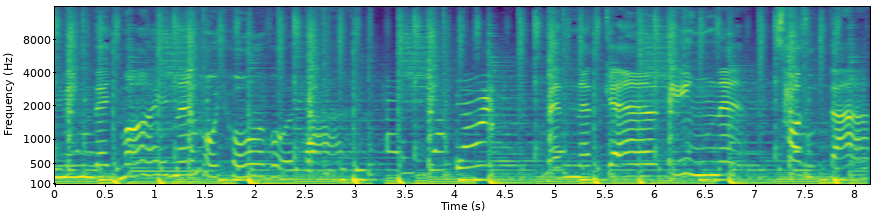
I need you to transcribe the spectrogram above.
Mindegy, majdnem, hogy hol voltál. Menned kell innen, hazudtál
